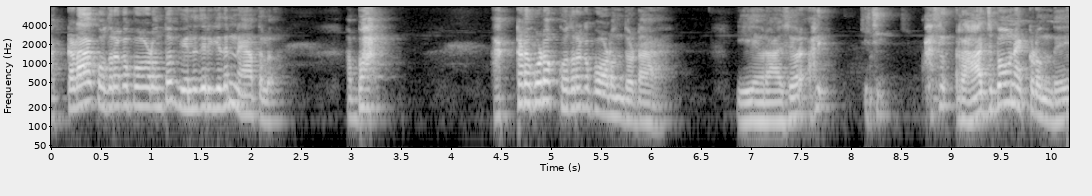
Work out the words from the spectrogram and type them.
అక్కడ కుదరకపోవడంతో వెనుదిరిగిదని నేతలు. అబ్బా అక్కడ కూడా కుదరకపోవడంతో ఏం రాసేవారు? అసలు అసలు రాజ్భవన్ ఎక్కడ ఉంది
